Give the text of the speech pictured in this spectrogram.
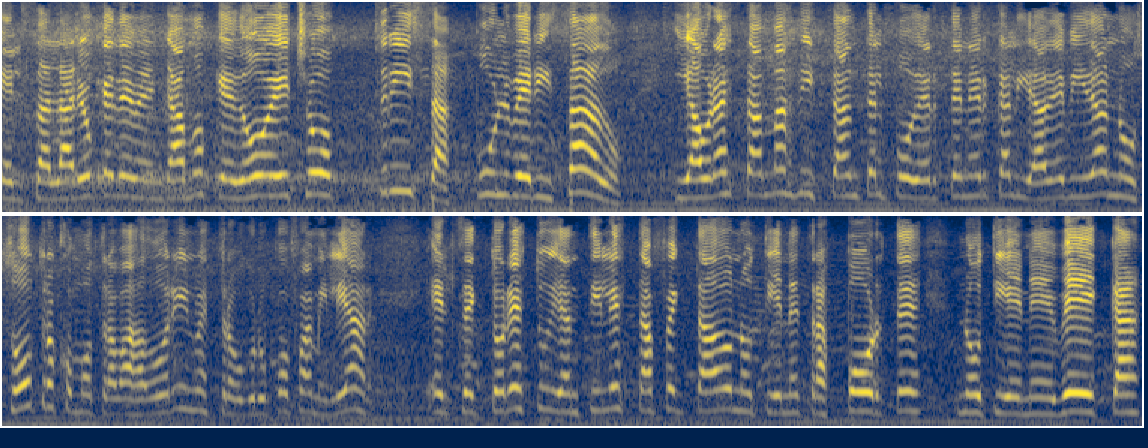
el salario que devengamos quedó hecho triza, pulverizado y ahora está más distante el poder tener calidad de vida nosotros como trabajadores y nuestro grupo familiar. El sector estudiantil está afectado, no tiene transporte, no tiene beca,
